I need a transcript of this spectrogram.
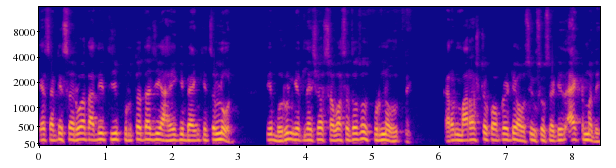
त्यासाठी सर्वात आधी ती पूर्तता जी आहे की बँकेचं लोन ते भरून घेतल्याशिवाय सभासदच पूर्ण होत नाही. कारण महाराष्ट्र कॉपरेटिव्ह हाऊसिंग सोसायटीज ॲक्टमध्ये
